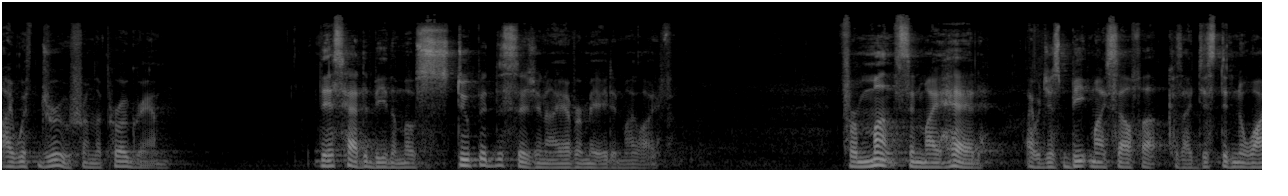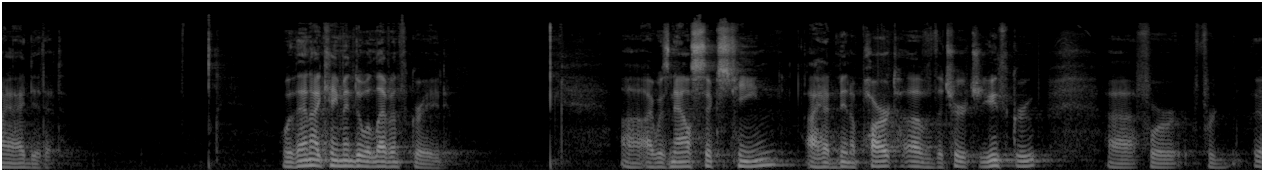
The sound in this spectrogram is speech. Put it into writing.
I withdrew from the program. This had to be the most stupid decision I ever made in my life. For months in my head, I would just beat myself up because I just didn't know why I did it. Well, then I came into 11th grade. Uh, I was now 16. I had been a part of the church youth group uh, for, for uh,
